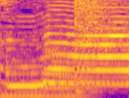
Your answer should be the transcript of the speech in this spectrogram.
tonight.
